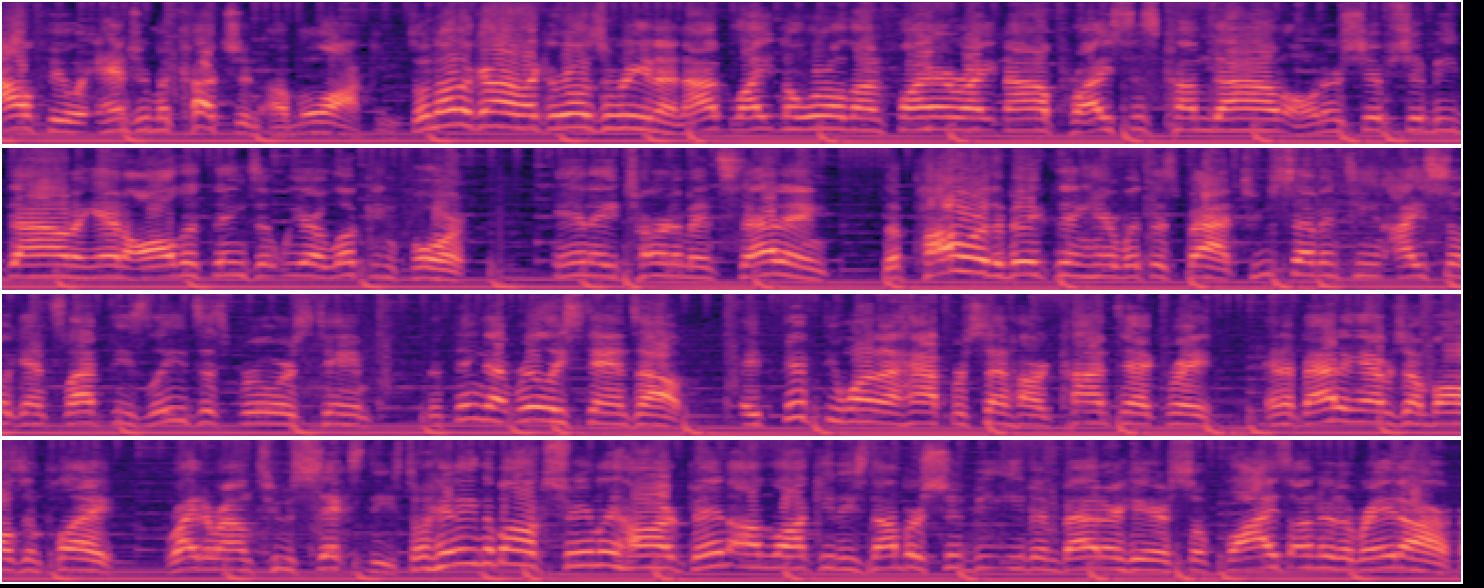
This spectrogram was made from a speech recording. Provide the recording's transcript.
outfield with Andrew McCutchen of Milwaukee. So another guy like a Arozarena, not lighting the world on fire right now. Prices come down, ownership should be down. Again, all the things that we are looking for in a tournament setting. The power, the big thing here with this bat, 217 ISO against lefties leads this Brewers team. The thing that really stands out, a 51.5% hard contact rate and a batting average on balls in play right around 260. So hitting the ball extremely hard, been unlucky. These numbers should be even better here. So flies under the radar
